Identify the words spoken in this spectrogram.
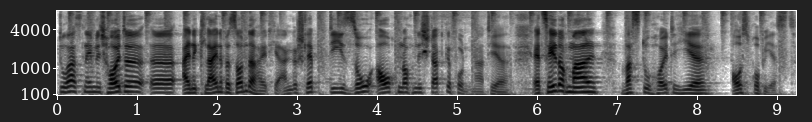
Du hast nämlich heute äh, eine kleine Besonderheit hier angeschleppt, die so auch noch nicht stattgefunden hat hier. Erzähl doch mal, was du heute hier ausprobierst.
